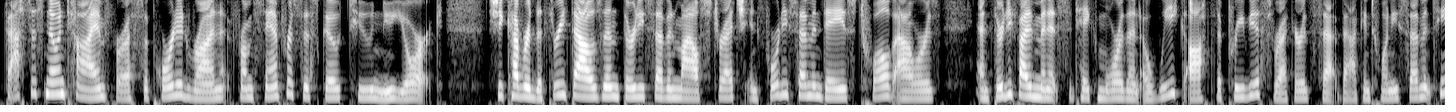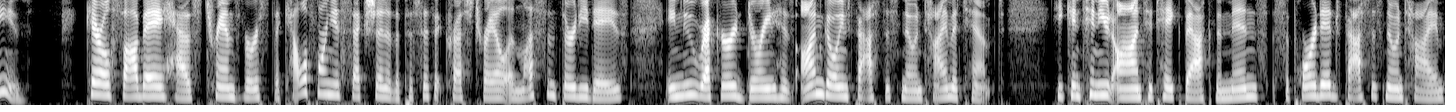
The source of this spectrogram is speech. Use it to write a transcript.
fastest known time for a supported run from San Francisco to New York. She covered the 3,037 mile stretch in 47 days, 12 hours, and 35 minutes to take more than a week off the previous record set back in 2017. Karel Sabbe has transversed the California section of the Pacific Crest Trail in less than 30 days, a new record during his ongoing fastest known time attempt. He continued on to take back the men's supported fastest known time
